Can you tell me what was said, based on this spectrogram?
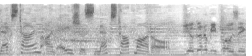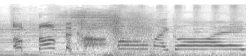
Next time on Asia's Next Top Model. You're gonna be posing above the car. Oh my god.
